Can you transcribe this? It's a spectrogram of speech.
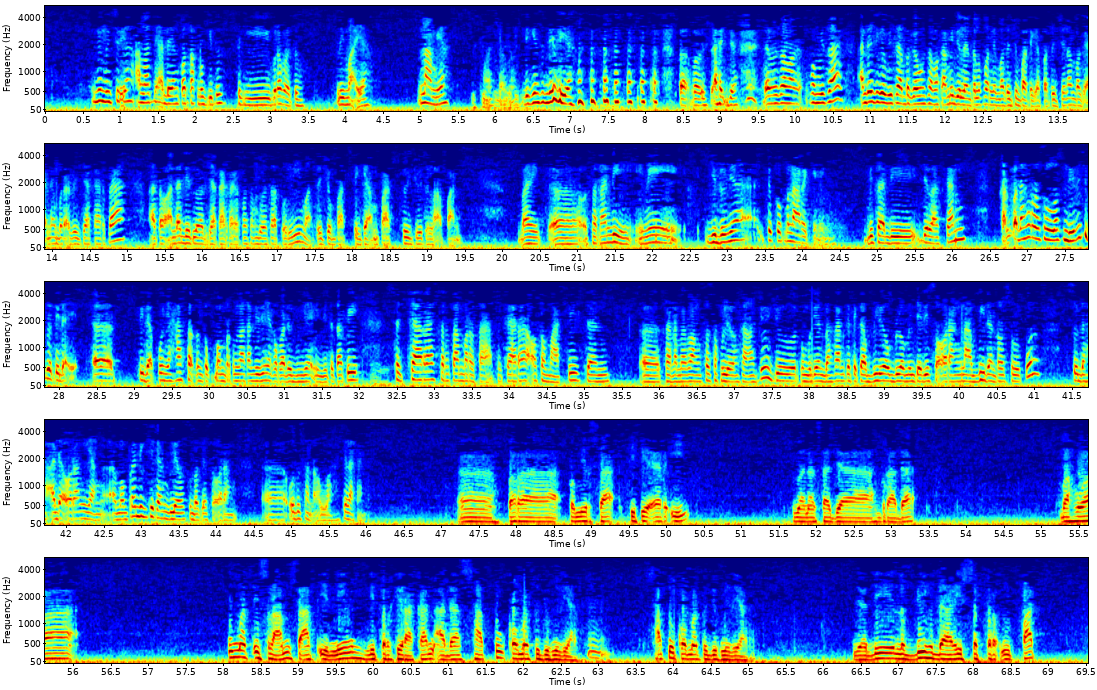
Ini lucu ya, alatnya ada yang kotak begitu, segi berapa tuh? 5 ya? 6 ya? Bikin Masya Allah. Sendiri. Bikin sendiri ya. Bagus aja. Dan bersama pemirsa, Anda juga bisa bergabung sama kami di line telepon 5743476 bagi Anda yang berada di Jakarta atau Anda di luar Jakarta ke 0215743478. Baik, uh, Ustaz Andi, ini judulnya cukup menarik ini. Bisa dijelaskan kan padahal Rasulullah sendiri juga tidak uh, tidak punya hasrat untuk memperkenalkan dirinya kepada dunia ini, tetapi secara serta merta, secara otomatis dan e, karena memang sosok beliau yang sangat jujur kemudian bahkan ketika beliau belum menjadi seorang nabi dan rasul pun sudah ada orang yang e, memprediksikan beliau sebagai seorang e, utusan Allah silakan uh, para pemirsa TVRI mana saja berada bahwa umat Islam saat ini diperkirakan ada 1,7 miliar. Hmm. 1,7 miliar. Jadi lebih dari seperempat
